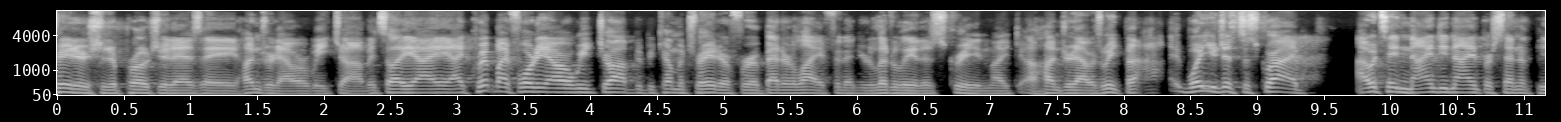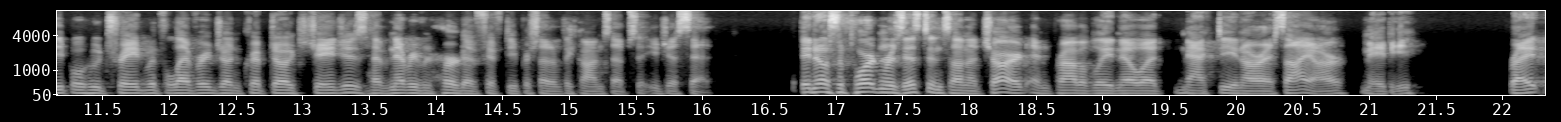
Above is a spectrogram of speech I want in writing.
traders should approach it as a hundred hour week job. It's like I, I quit my 40 hour week job to become a trader for a better life. And then you're literally at a screen like a hundred hours a week. But I, what you just described, I would say 99% of people who trade with leverage on crypto exchanges have never even heard of 50% of the concepts that you just said. They know support and resistance on a chart and probably know what MACD and RSI are, maybe, right?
